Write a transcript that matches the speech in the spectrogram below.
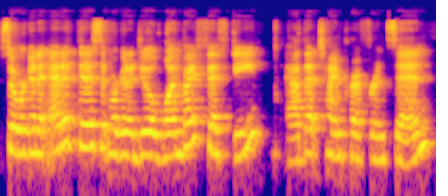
So we're going to edit this and we're going to do a one by 50, add that time preference in.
